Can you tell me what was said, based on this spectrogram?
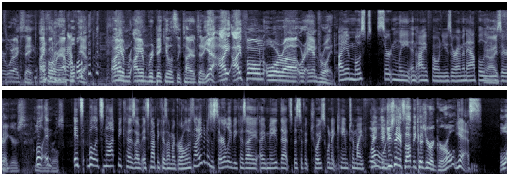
Or what I say, iPhone or Apple? Apple? Yeah. I am I am ridiculously tired today. Yeah, I iPhone or uh, or Android. I am most certainly an iPhone user. I'm an Apple I user. Figures. Well, it's well, it's not because I'm. It's not because I'm a girl, and it's not even necessarily because I I made that specific choice when it came to my phone. Wait, did you say it's not because you're a girl? Yes. Well,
